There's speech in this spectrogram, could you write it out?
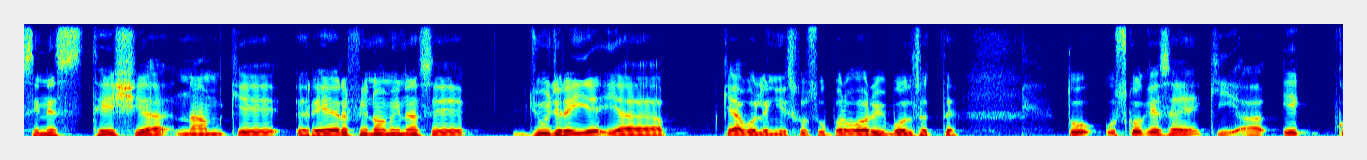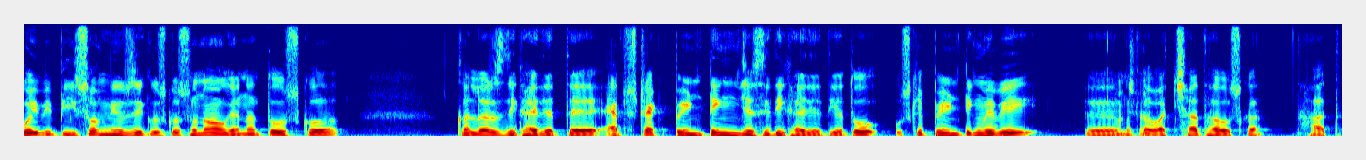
सिनेस्थेशिया नाम के रेयर फिनोमिना से जूझ रही है या आप क्या बोलेंगे इसको सुपर पावर भी बोल सकते हैं तो उसको कैसा है कि एक कोई भी पीस ऑफ़ म्यूज़िक उसको सुना होगा ना तो उसको कलर्स दिखाई देते हैं एब्स्ट्रैक्ट पेंटिंग जैसी दिखाई देती है तो उसके पेंटिंग में भी अ, मतलब अच्छा था उसका हाथ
